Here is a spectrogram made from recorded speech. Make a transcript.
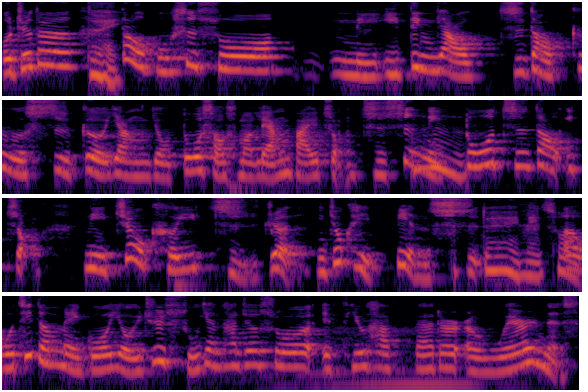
我觉得，对，倒不是说。你一定要知道各式各样有多少什么两百种，只是你多知道一种，嗯、你就可以指认，你就可以辨识。对，没错。呃，我记得美国有一句俗谚，他就说：“If you have better awareness,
